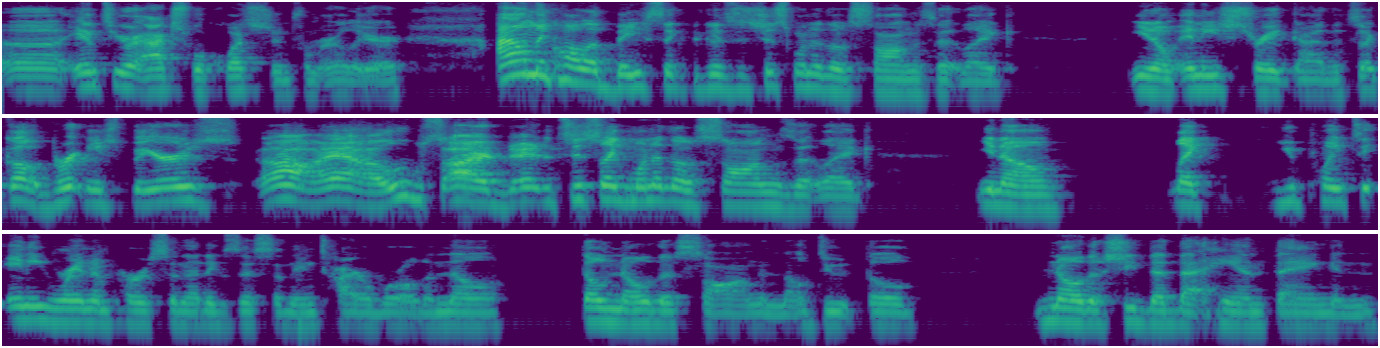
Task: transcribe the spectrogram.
uh, answer your actual question from earlier, I only call it basic because it's just one of those songs that like, you know, any straight guy that's like, oh, Britney Spears, oh yeah, oops, sorry. It's just like one of those songs that like, you know, like you point to any random person that exists in the entire world and they'll they'll know this song and they'll do they'll know that she did that hand thing and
